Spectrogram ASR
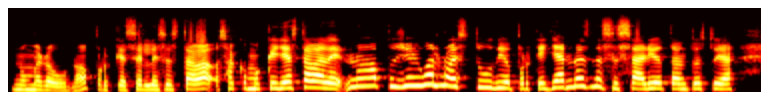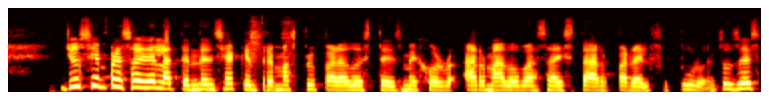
número uno, porque se les estaba, o sea, como que ya estaba de, no, pues yo igual no estudio porque ya no es necesario tanto estudiar. Yo siempre soy de la tendencia que entre más preparado estés, mejor armado vas a estar para el futuro. Entonces,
